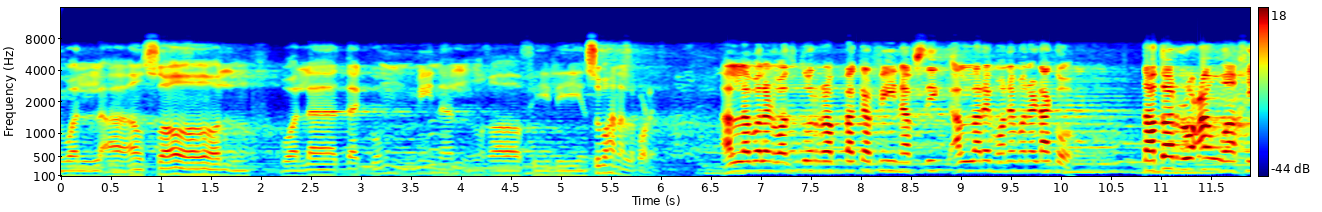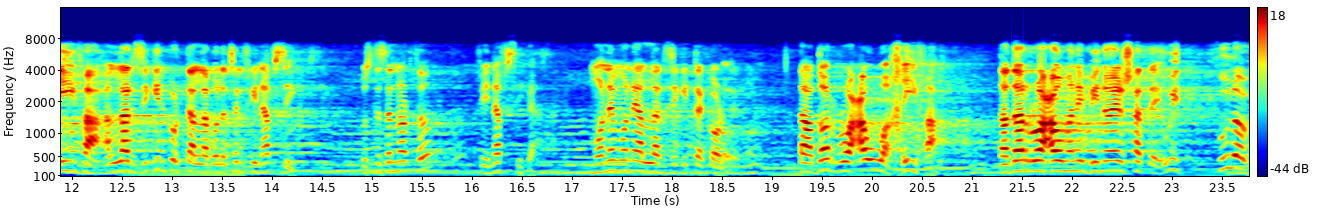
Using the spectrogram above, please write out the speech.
والآصال ولا تكن من الغافلين سبحان الله পড়ে আল্লাহ বলেন ওয়াজকুর রাব্বাকা ফি নাফসিক আল্লাহরে মনে মনে ডাকো তাদাররুআ ওয়া খিফা। আল্লাহর জিকির করতে আল্লাহ বলেছেন, ফি নাফসিক। বুঝতেছেন না অর্থ? ফি নাফসিকা। মনে মনে আল্লাহর জিকিরটা করো। তাদাররুআ ওয়া খিফা। তাদাররুআ মানে বিনয়ের সাথে, with full of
